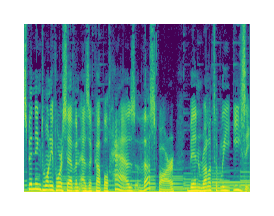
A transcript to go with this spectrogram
Spending 24 7 as a couple has, thus far, been relatively easy.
